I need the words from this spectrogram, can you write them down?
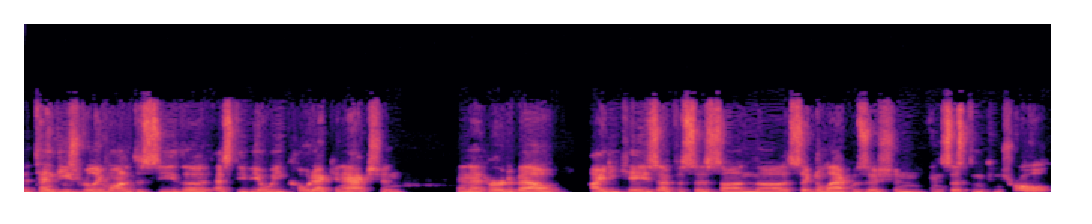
attendees really wanted to see the SDVOE codec in action and had heard about IDK's emphasis on uh, signal acquisition and system control.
